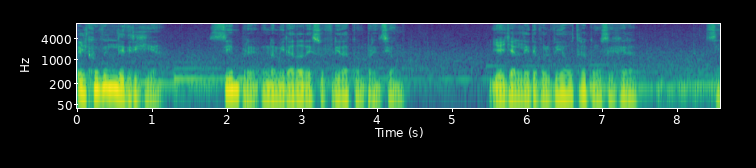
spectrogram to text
El joven le dirigía siempre una mirada de sufrida comprensión, y ella le devolvía otra como si dijera, sí,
